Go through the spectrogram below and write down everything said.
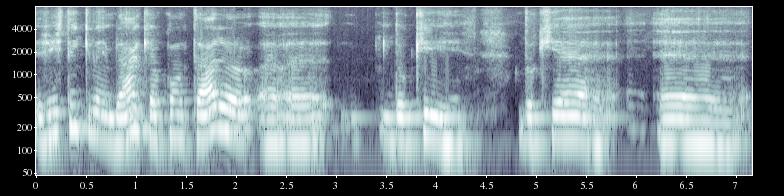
a gente tem que lembrar que ao contrário é, do que do que é, é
